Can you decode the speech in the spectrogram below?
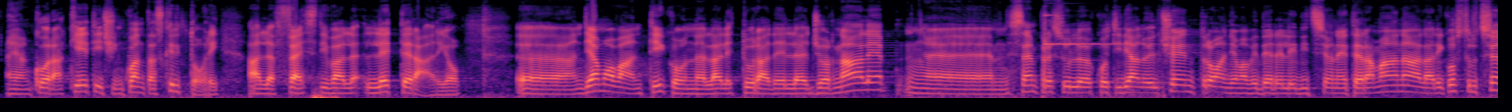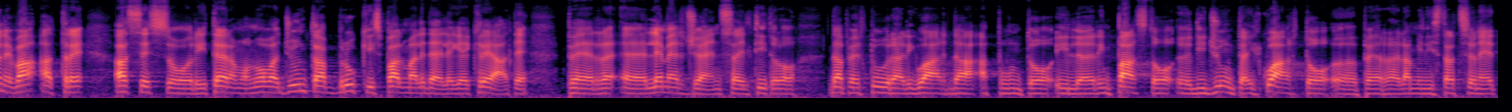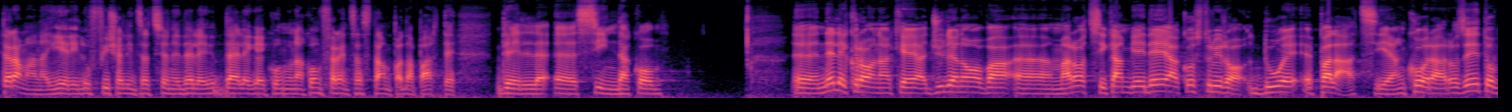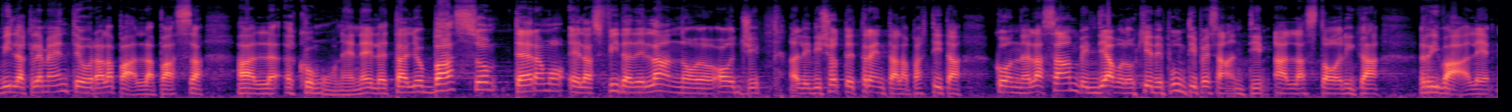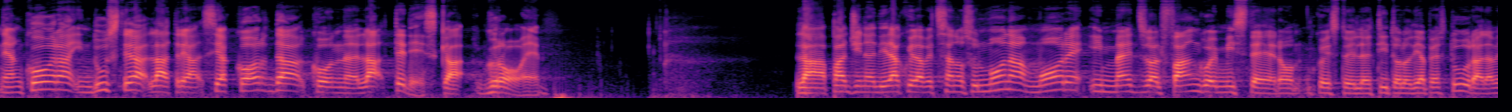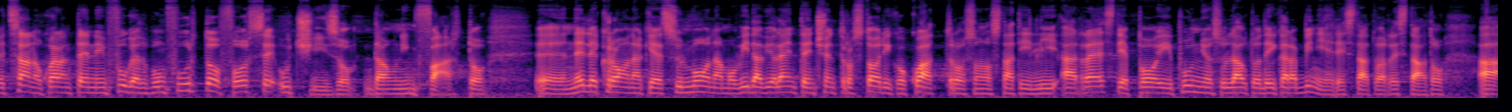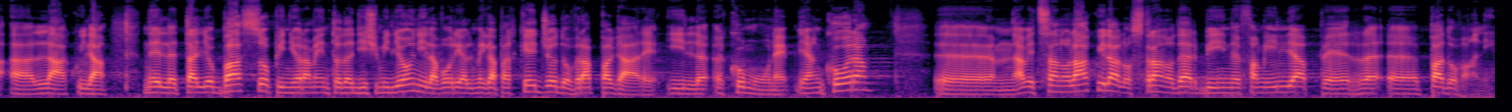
E ancora a Chieti 50 scrittori al Festival Letterario. Eh, andiamo avanti con la lettura del giornale, eh, sempre sul quotidiano Il Centro, andiamo a vedere l'edizione teramana, la ricostruzione va a tre assessori, Teramo nuova giunta, Brucchi spalma le deleghe create per eh, l'emergenza, il titolo d'apertura riguarda appunto il rimpasto eh, di giunta, il quarto eh, per l'amministrazione teramana, ieri l'ufficializzazione delle deleghe con una conferenza stampa da parte del eh, sindaco. Eh, nelle cronache a Giulianova eh, Marozzi cambia idea, costruirò due palazzi e ancora Roseto, Villa Clemente, ora la palla passa al comune. Nel taglio basso Teramo è la sfida dell'anno, oggi alle 18.30 la partita con la Samb, il diavolo chiede punti pesanti alla storica rivale. E ancora Industria, l'Atria si accorda con la tedesca Groe. La pagina di L'Aquila Vezzano sul Mona muore in mezzo al fango e mistero. Questo è il titolo di apertura. Da Vezzano, quarantenne in fuga dopo un furto, forse ucciso da un infarto. Eh, nelle cronache sul Mona, movida violenta in centro storico, quattro sono stati gli arresti e poi pugno sull'auto dei carabinieri è stato arrestato all'Aquila. Nel taglio basso, pignoramento da 10 milioni, lavori al megaparcheggio dovrà pagare il eh, comune. E ancora... Eh, Avezzano l'Aquila, lo strano derby in famiglia per eh, Padovani.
